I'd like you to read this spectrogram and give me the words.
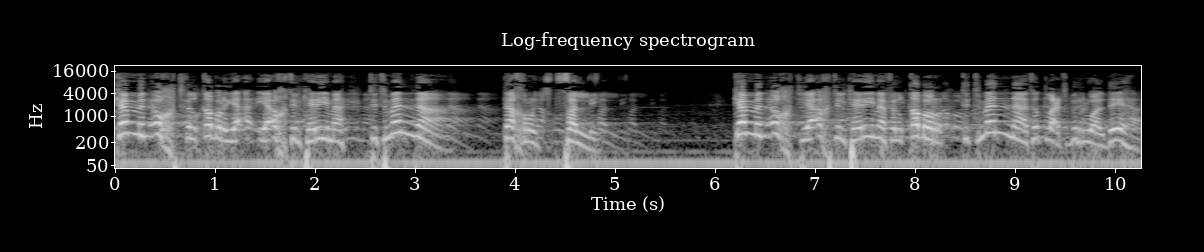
كم من أخت في القبر يا, أختي الكريمة تتمنى تخرج تصلي. كم من أخت يا أختي الكريمة في القبر تتمنى تطلع تبر والديها.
